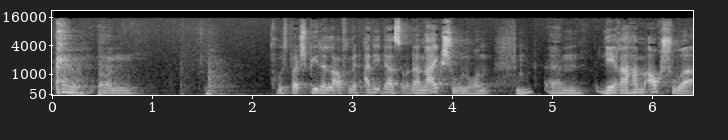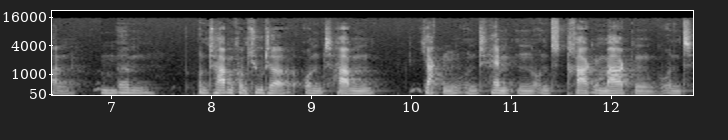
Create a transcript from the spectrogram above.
ähm, Fußballspieler laufen mit Adidas oder Nike-Schuhen rum. Mhm. Ähm, Lehrer haben auch Schuhe an mhm. ähm, und haben Computer und haben Jacken und Hemden und tragen Marken und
